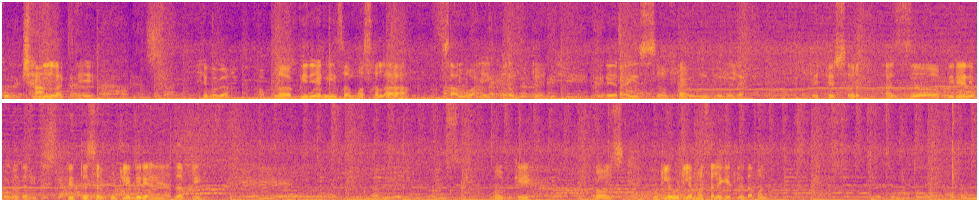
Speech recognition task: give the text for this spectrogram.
खूप छान लागते हे. बघा आपला बिर्याणीचा मसाला चालू आहे गरम होतो आहे इकडे राईस फ्राय होऊन ठेवलेला आहे. रितेश सर आज बिर्याणी बनवतात. रितेश सर कुठली बिर्याणी आज आपली? Okay prawns. कुठले कुठले मसाले घेतलेत आपण? याच्यामध्ये आपण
